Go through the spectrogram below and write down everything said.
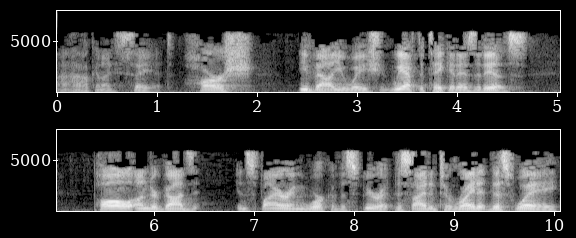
how can I say it, harsh evaluation. We have to take it as it is. Paul, under God's inspiring work of the Spirit, decided to write it this way,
